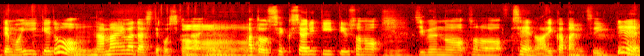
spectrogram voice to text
てもいいけど、うん。名前は出してほしくない、あー。あとセクシャリティっていうそのうん。自分のその性のあり方についうん。て、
